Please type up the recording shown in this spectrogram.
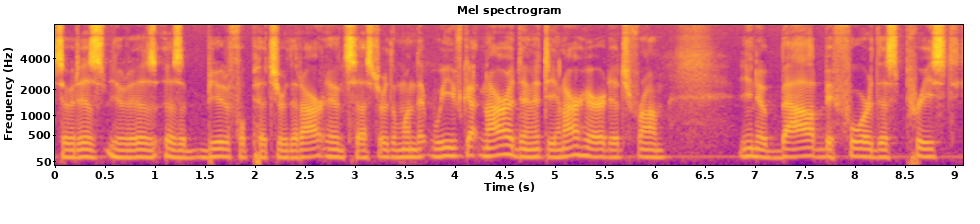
So it is you know, it is, is a beautiful picture that our ancestor, the one that we've gotten our identity and our heritage from, you know, bowed before this priest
